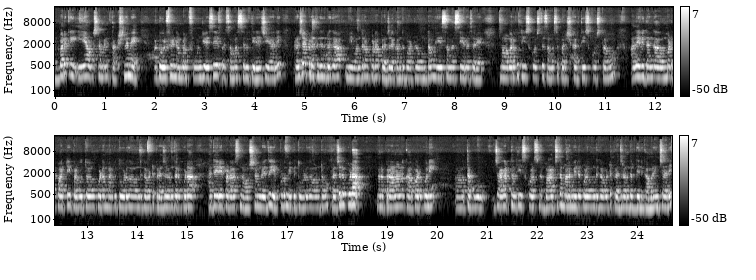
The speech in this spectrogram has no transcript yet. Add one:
ఎవరికి ఏ అవసరమైన తక్షణమే ఆ టోల్ ఫ్రీ నెంబర్కి ఫోన్ చేసి సమస్యలు తెలియజేయాలి ప్రజాప్రతినిధులుగా మేమందరం కూడా ప్రజలకు అందుబాటులో ఉంటాం. ఏ సమస్య అయినా సరే మా వరకు తీసుకొస్తే సమస్య పరిష్కారం తీసుకొస్తాము. అదేవిధంగా ఉమ్మడి పార్టీ ప్రభుత్వం కూడా మనకు తోడుగా ఉంది కాబట్టి ప్రజలందరూ కూడా అధైర్యపడాల్సిన అవసరం లేదు. ఎప్పుడు మీకు తోడుగా ఉంటాము. ప్రజలు కూడా మన ప్రాణాలను కాపాడుకొని తగు జాగ్రత్తలు తీసుకోవాల్సిన బాధ్యత మన మీద కూడా ఉంది కాబట్టి ప్రజలందరూ దీన్ని గమనించాలి.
